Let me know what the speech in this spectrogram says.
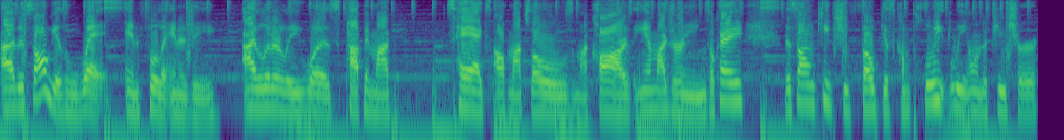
Uh, the song is wet and full of energy. I literally was popping my tags off my clothes, my cars, and my dreams. Okay. The song keeps you focused completely on the future,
